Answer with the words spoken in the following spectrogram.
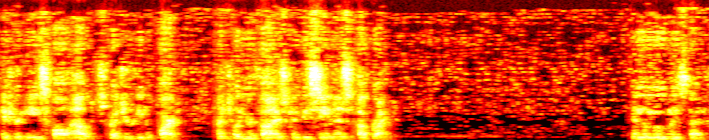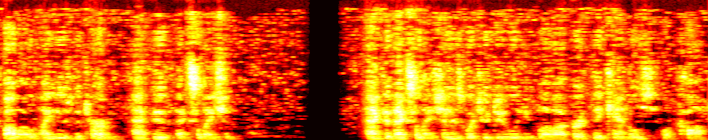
If your knees fall out, spread your feet apart until your thighs can be seen as upright. In the movements that follow, I use the term active exhalation. Active exhalation is what you do when you blow out birthday candles or cough.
